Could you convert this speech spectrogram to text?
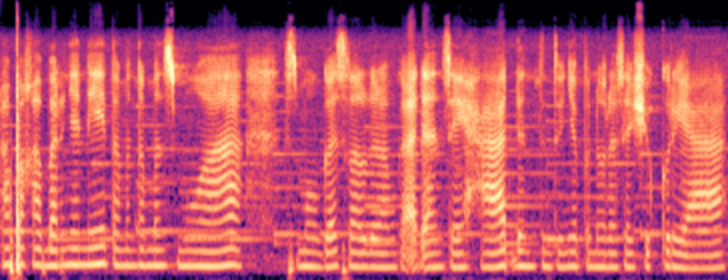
Apa kabarnya nih teman-teman semua? Semoga selalu dalam keadaan sehat dan tentunya penuh rasa syukur ya.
